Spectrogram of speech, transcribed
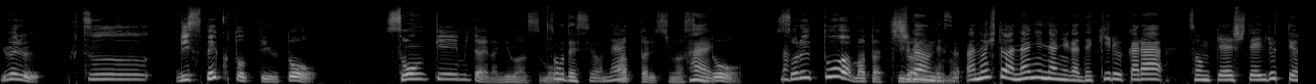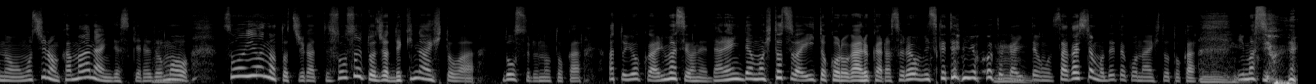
いわゆる普通リスペクトっていうと尊敬みたいなニュアンスもそうですよあねっ。たりしますけど、なそれとはまた違うもの？違うんです。あの人は何々ができるから尊敬しているっていうのももちろん構わないんですけれども、うん、そういうのと違ってそうするとじゃあできない人はどうするのとかあとよくありますよね。誰にでも一つはいいところがあるからそれを見つけてみようとか言っても、うん、探しても出てこない人とかいますよね。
